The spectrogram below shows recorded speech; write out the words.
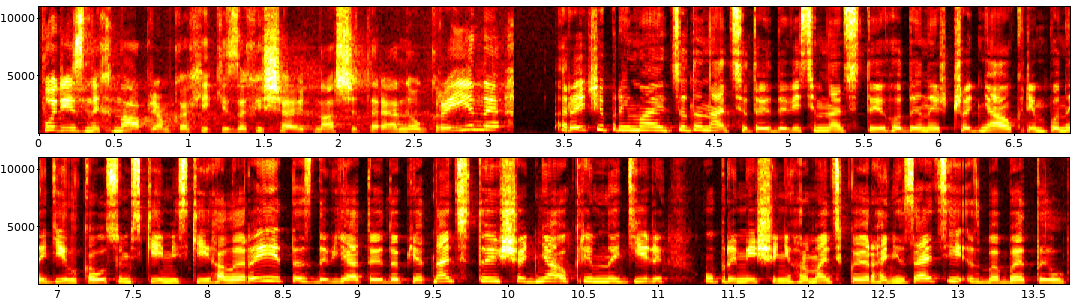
по різних напрямках, які захищають наші терени України. Речі приймають з 11 до 18 години щодня, окрім понеділка, у Сумській міській галереї та з 9 до 15 щодня, окрім неділі, у приміщенні громадської організації СББ Тил.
